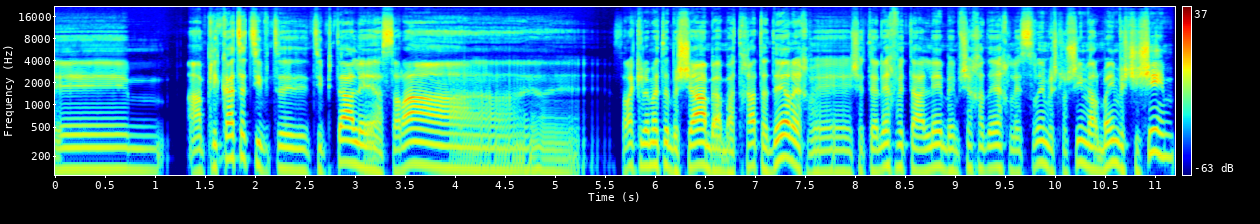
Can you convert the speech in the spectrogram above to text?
אה, האפליקציה ציפ, ציפתה לעשרה עשרה קילומטר בשעה בהתחלת הדרך, ושתלך ותעלה בהמשך הדרך ל-20 ו-30 ו-40 ו-60,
